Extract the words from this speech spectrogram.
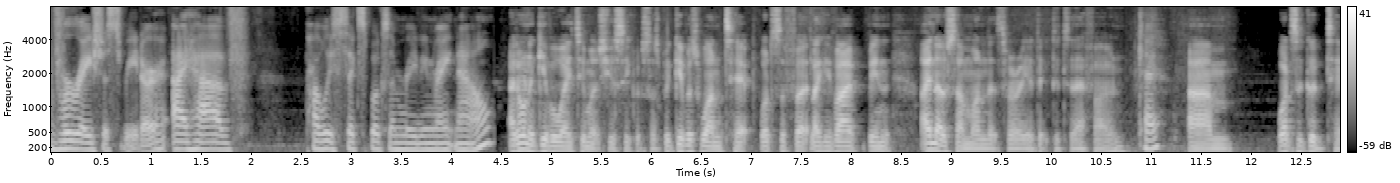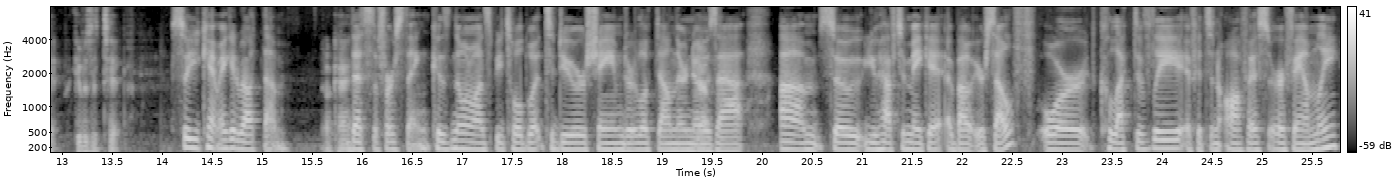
voracious reader. I have probably six books I'm reading right now. I don't want to give away too much of your secret sauce, but give us one tip. What's the first? Like, if I've been, I know someone that's very addicted to their phone. Okay. Um, what's a good tip? Give us a tip. So you can't make it about them. Okay. That's the first thing because no one wants to be told what to do or shamed or look down their nose at. Um, so you have to make it about yourself or collectively, if it's an office or a family,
